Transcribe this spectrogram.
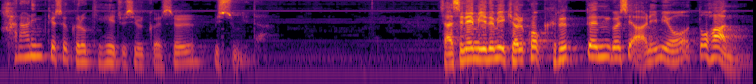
하나님께서 그렇게 해 주실 것을 믿습니다. 자신의 믿음이 결코 그릇된 것이 아니며 또한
